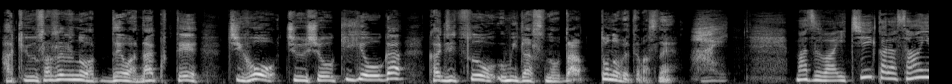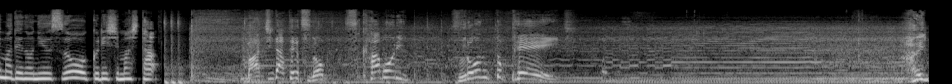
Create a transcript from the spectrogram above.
波及させるのではなくて、地方、中小企業が果実を生み出すのだと述べてますね。はい。まずは1位から3位までのニュースをお送りしました。町田鉄の深掘りフロントページ。はい。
